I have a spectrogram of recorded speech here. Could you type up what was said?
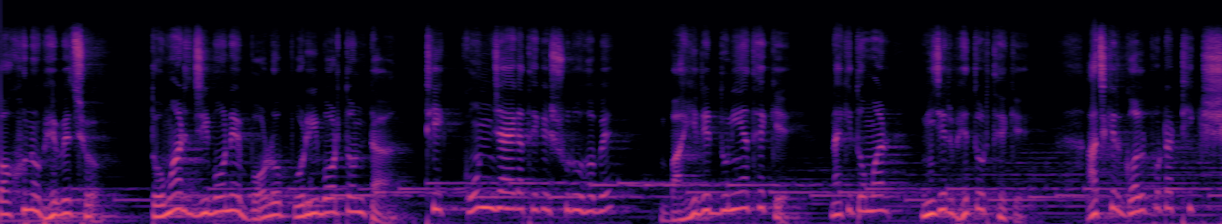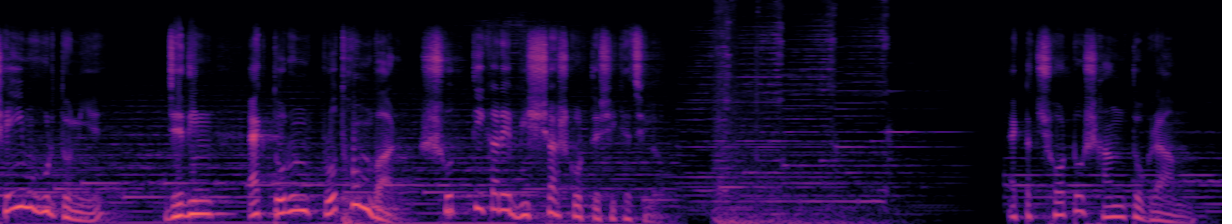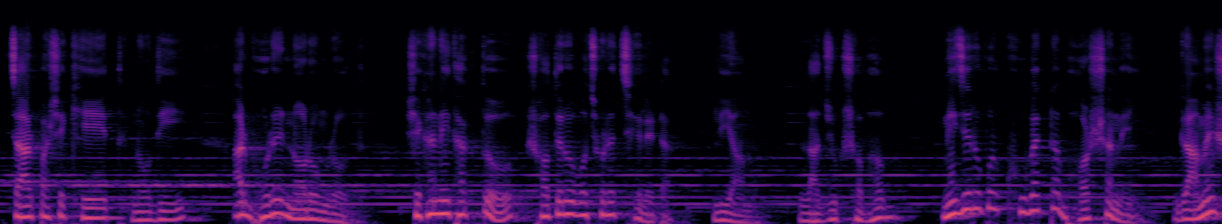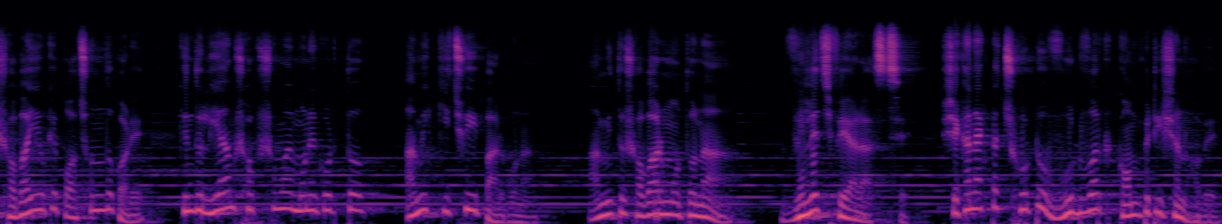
কখনো ভেবেছ তোমার জীবনে বড় পরিবর্তনটা ঠিক কোন জায়গা থেকে শুরু হবে? বাহিরের দুনিয়া থেকে নাকি তোমার নিজের ভেতর থেকে? আজকের গল্পটা ঠিক সেই মুহূর্ত নিয়ে, যেদিন এক তরুণ প্রথমবার সত্যিকারে বিশ্বাস করতে শিখেছিল। একটা ছোট শান্ত গ্রাম, চারপাশে ক্ষেত, নদী আর ভোরের নরম রোদ। সেখানেই থাকতো সতেরো বছরের ছেলেটা, লিয়াম। লাজুক স্বভাব, নিজের উপর খুব একটা ভরসা নেই। গ্রামের সবাই ওকে পছন্দ করে, কিন্তু লিয়াম সবসময় মনে করত, আমি কিছুই পারব না। আমি তো সবার মতো না। ভিলেজ ফেয়ার আসছে। সেখানে একটা ছোট উডওয়ার্ক কম্পিটিশন হবে।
